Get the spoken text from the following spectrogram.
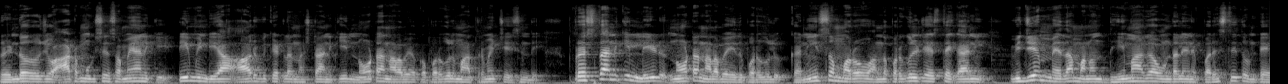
రెండో రోజు ఆట ముగిసే సమయానికి టీమిండియా ఆరు వికెట్ల నష్టానికి నూట నలభై ఒక్క పరుగులు మాత్రమే చేసింది. ప్రస్తుతానికి లీడ్ నూట నలభై ఐదు పరుగులు. కనీసం మరో వంద పరుగులు చేస్తే కానీ విజయం మీద మనం ధీమాగా ఉండలేని పరిస్థితి ఉంటే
